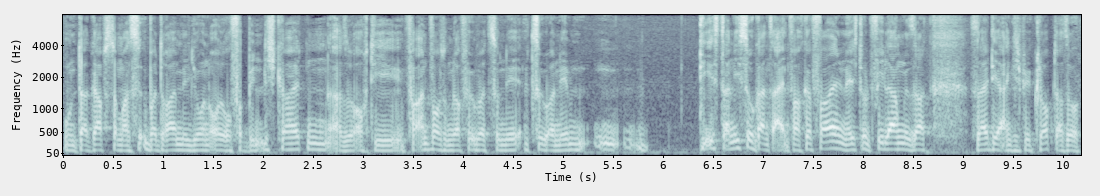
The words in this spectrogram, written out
Und da gab es damals über drei Millionen Euro Verbindlichkeiten. Also auch die Verantwortung dafür zu übernehmen, die ist da nicht so ganz einfach gefallen. Nicht? Und viele haben gesagt, seid ihr eigentlich bekloppt? Also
